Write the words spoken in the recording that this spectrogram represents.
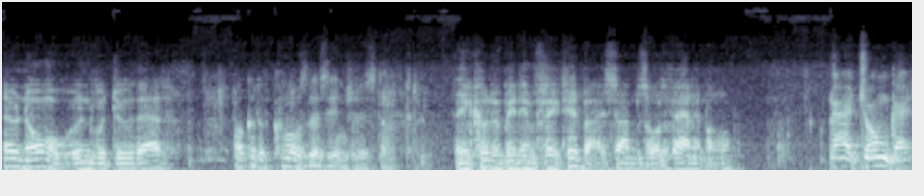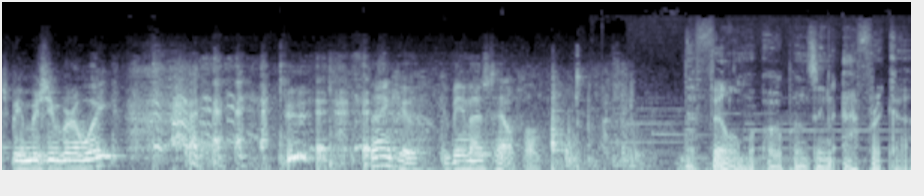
No normal wound would do that. What could have caused those injuries, Doctor? They could have been inflicted by some sort of animal. Now, Tomcat's been missing for a week. Thank you. You've been most helpful. The film opens in Africa,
